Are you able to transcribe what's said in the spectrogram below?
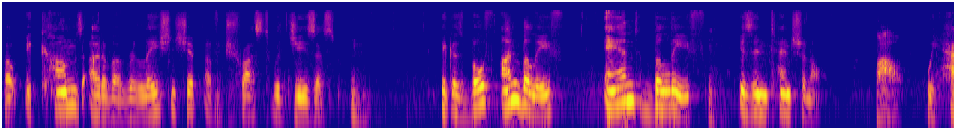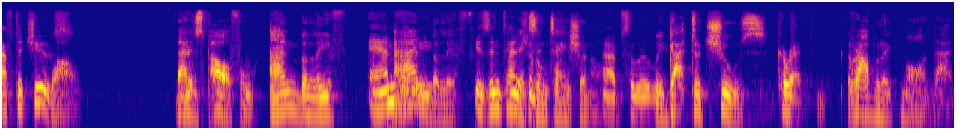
but it comes out of a relationship of mm-hmm. trust with Jesus. Mm-hmm. Because both unbelief and belief is intentional. Wow. We have to choose. Wow. That is powerful. Unbelief And and belief belief is intentional. It's intentional. Absolutely. We got to choose. Correct. Elaborate more on that.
